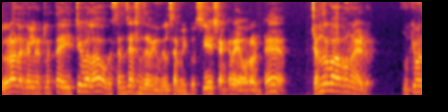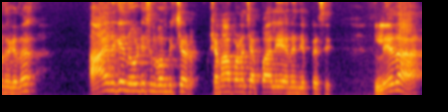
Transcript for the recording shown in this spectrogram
వివరాల్లోకి వెళ్ళినట్లయితే ఇటీవల ఒక సెన్సేషన్ జరిగింది తెలుసా మీకు? సిఐ శంకరయ్య ఎవరు అంటే చంద్రబాబు నాయుడు ముఖ్యమంత్రి కదా? ఆయనకే నోటీసులు పంపించాడు. క్షమాపణ చెప్పాలి అని చెప్పేసి. లేదా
